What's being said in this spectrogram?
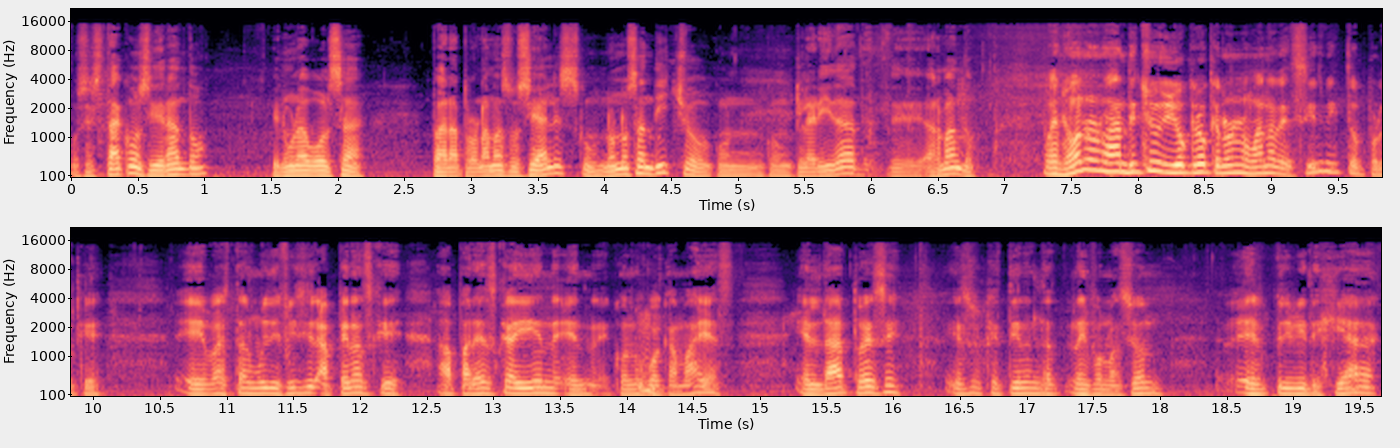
¿O se está considerando en una bolsa para programas sociales? No nos han dicho con, claridad, eh, Armando. Pues no, no nos han dicho, yo creo que no nos van a decir, Víctor, porque eh, va a estar muy difícil apenas que aparezca ahí en, con los mm. El dato ese, esos que tienen la, información eh, privilegiada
